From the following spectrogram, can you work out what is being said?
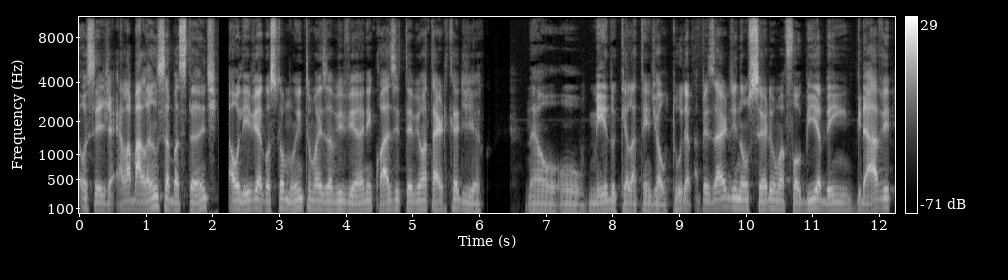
ou seja, ela balança bastante. A Olivia gostou muito, mas a Viviane quase teve um ataque cardíaco né, o, o, medo que ela tem de altura, apesar de não ser uma fobia bem grave,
